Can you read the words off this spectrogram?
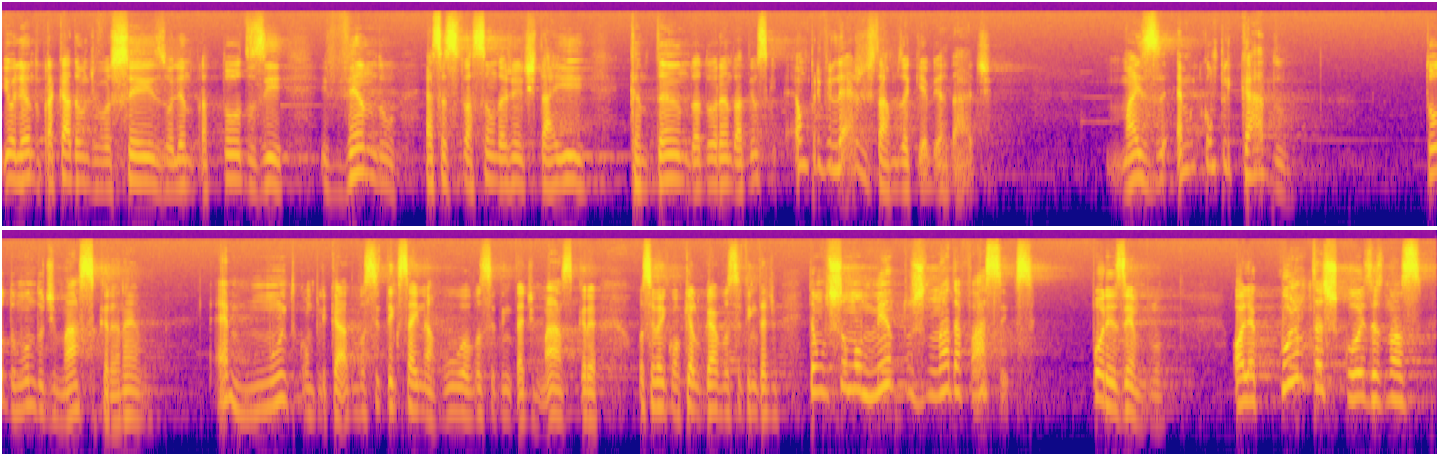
e olhando para cada um de vocês, olhando para todos, e, e vendo essa situação da gente estar tá aí cantando, adorando a Deus, é um privilégio estarmos aqui, é verdade. Mas é muito complicado. Todo mundo de máscara, né? É muito complicado. Você tem que sair na rua, você tem que estar de máscara, você vai em qualquer lugar, você tem que estar de. Então são momentos nada fáceis. Por exemplo, olha quantas coisas nós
